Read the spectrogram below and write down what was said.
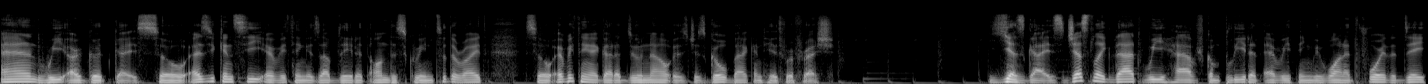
And we are good guys. So as you can see, everything is updated on the screen to the right. So everything I gotta do now is just go back and hit refresh. Yes guys, just like that we have completed everything we wanted for the day.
